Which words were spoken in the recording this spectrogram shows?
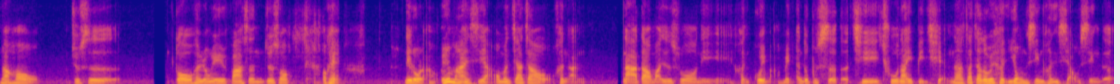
然后就是都很容易发生，就是说，OK，例如啦，因为马来西亚我们驾照很难。拿到嘛，就是说你很贵嘛，每个人都不舍得去出那一笔钱，那大家都会很用心、很小心的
